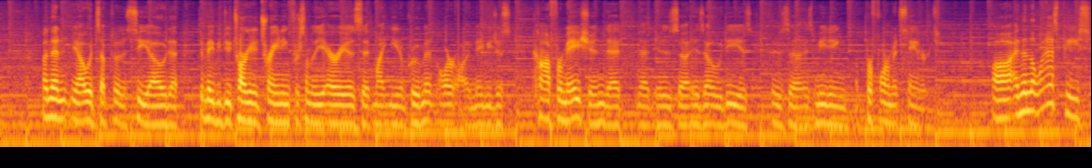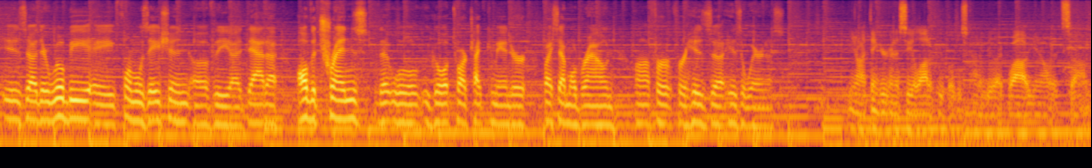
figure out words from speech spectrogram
And then, you know, it's up to the CO to, to maybe do targeted training for some of the areas that might need improvement or maybe just confirmation that, that his, uh, his OOD is, is, uh, is meeting performance standards. Uh, and then the last piece is uh, there will be a formalization of the uh, data, all the trends that will go up to our type commander, Vice Admiral Brown, uh, for, for his, uh, his awareness. You know, I think you're going to see a lot of people just kind of be like, wow, you know, it's, um,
